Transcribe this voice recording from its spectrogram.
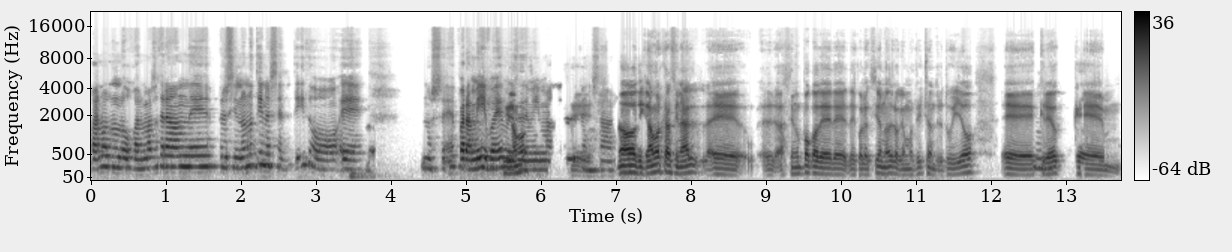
van a un lugar más grande pero si no no tiene sentido eh, no sé, para mí, pues, desde mi manera de pensar. No, digamos que al final, eh, haciendo un poco de, colección ¿no? de lo que hemos dicho entre tú y yo, eh, creo que,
